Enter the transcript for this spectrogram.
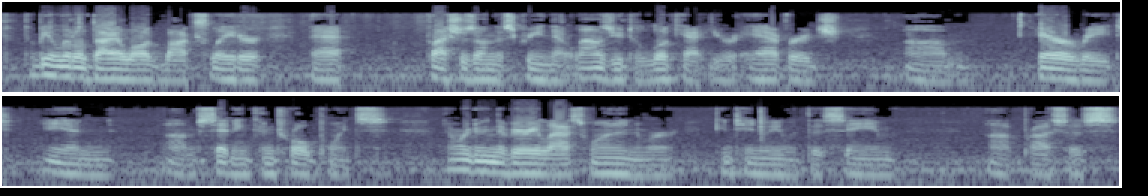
There'll be a little dialog box later that flashes on the screen that allows you to look at your average um, error rate in um, setting control points. Now we're doing the very last one and we're continuing with the same uh, process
